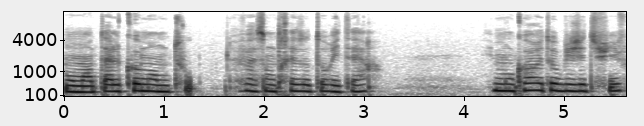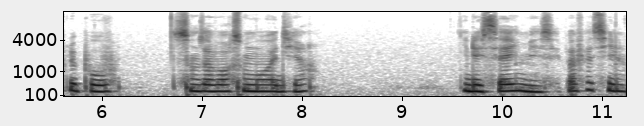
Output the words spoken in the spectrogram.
Mon mental commande tout de façon très autoritaire. Et mon corps est obligé de suivre le pauvre, sans avoir son mot à dire. Il essaye, mais c'est pas facile.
